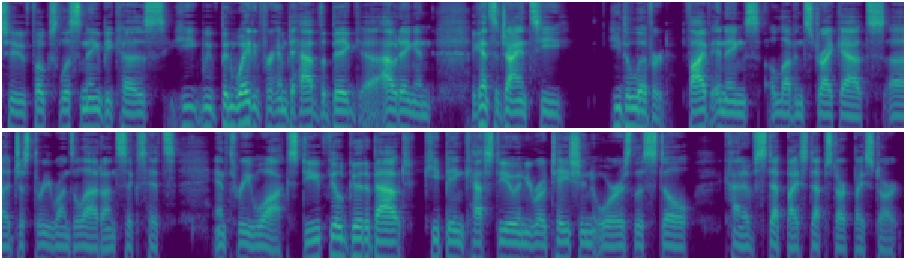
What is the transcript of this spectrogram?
to folks listening because he we've been waiting for him to have the big outing, and against the Giants, he he delivered five innings, 11 strikeouts, uh, just three runs allowed on six hits and three walks. Do you feel good about keeping Castillo in your rotation, or is this still kind of step by step, start by start?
